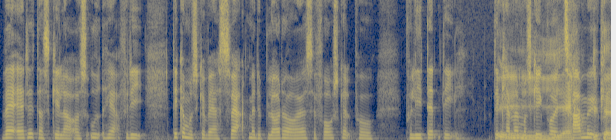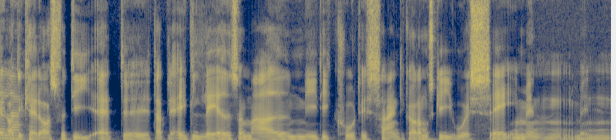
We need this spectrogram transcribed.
Hvad er det, der skiller os ud her? Fordi det kan måske være svært med det blotte øje at se forskel på, på lige den del. Det kan man måske på et ja, træmøbel? Det kan, eller? og det kan det også, fordi at øh, der bliver ikke lavet så meget medico-design. Det gør der måske i USA, men, men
